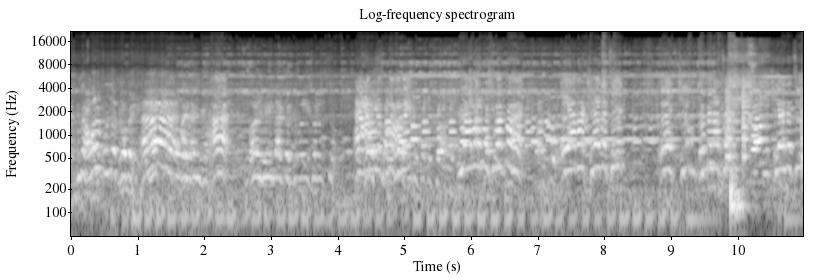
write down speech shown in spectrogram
তুমি আমার পুজো খাবে হ্যাঁ হ্যাঁ আমার বসবার কহে। এই আমার খেয়ে গেছিস। এই খেমেল আছে। খেয়ে গেছিস।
